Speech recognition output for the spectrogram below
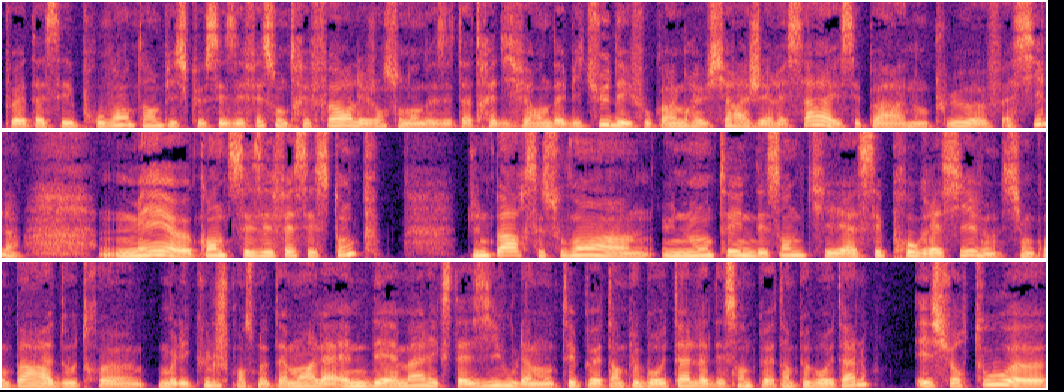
peut être assez éprouvante, hein, puisque ces effets sont très forts, les gens sont dans des états très différents d'habitude, et il faut quand même réussir à gérer ça, et c'est pas non plus euh, facile. Mais euh, quand ces effets s'estompent, d'une part, c'est souvent une montée, une descente qui est assez progressive. Si on compare à d'autres euh, molécules, je pense notamment à la MDMA, l'ecstasy, où la montée peut être un peu brutale, la descente peut être un peu brutale. Et surtout, euh,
